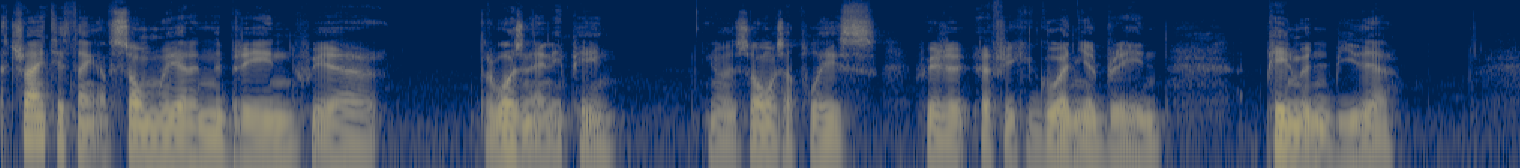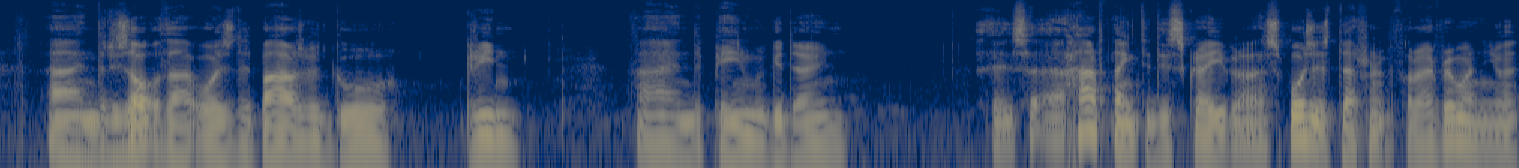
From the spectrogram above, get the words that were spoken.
I tried to think of somewhere in the brain where there wasn't any pain. You know, it's almost a place where if you could go in your brain, pain wouldn't be there. And the result of that was the bars would go green and the pain would go down. It's a hard thing to describe, and I suppose it's different for everyone. You know,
